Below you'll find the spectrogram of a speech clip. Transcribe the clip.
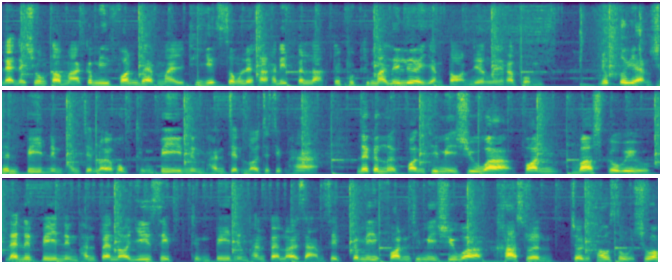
และในช่วงต่อมาก็มีฟอนต์แบบใหม่ที่ยึดทรงเลขาคณิตเป็นหลักได้ผุดขึ้นมาเรื่อยๆ อย่างต่อเนื่องเลยนะครับผม ยกตัวอย่างเช่นปี 1706 ถึงปี 1775 ได้กำเนิดฟอนต์ที่มีชื่อว่าฟอนต์ Baskerville และในปี 1820 ถึงปี 1830 ก็มีฟอนต์ที่มีชื่อว่า Caslon จนเข้าสู่ช่วง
